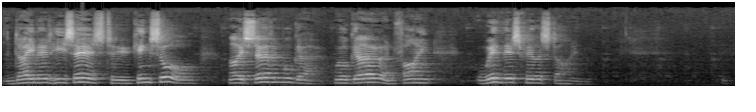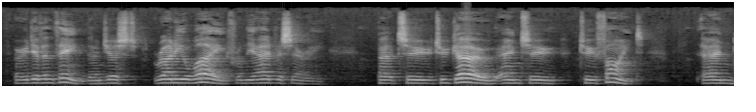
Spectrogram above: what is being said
And David, he says to King Saul, Thy servant will go, will go and fight with this Philistine. Very different thing than just running away from the adversary, but to, to go and to, to fight. And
